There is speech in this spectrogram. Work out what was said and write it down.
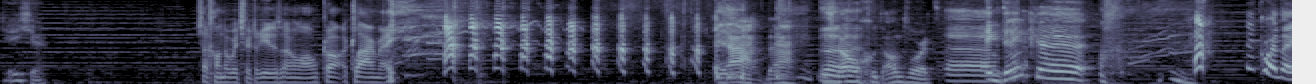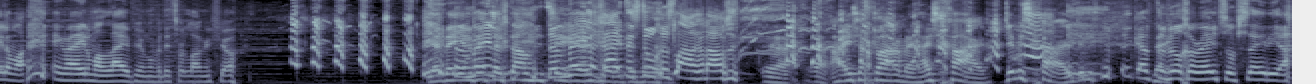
Jeetje. Zeg gewoon The Witcher 3, daar zijn we al kla- klaar mee. Ja, ja. Het is wel een goed antwoord. Eh, Ik denk... eh, ik word helemaal, ik ben helemaal lijf, jongen, voor dit soort lange show. jij bent, jij bent melig- totaal niet De meligheid is toegeslagen, dames en Ja, ja, hij is er klaar mee. Hij is gaar. Jim is gaar. Jim is... heren. Ik heb te veel geraged op Stadia.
